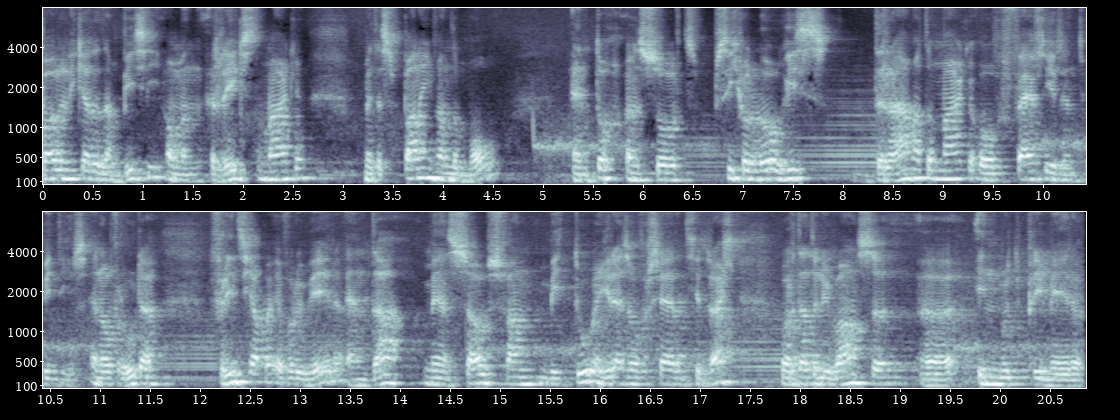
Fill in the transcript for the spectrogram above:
Paul en ik hadden de ambitie om een reeks te maken met de spanning van de mol en toch een soort psychologisch drama te maken over vijftigers en twintigers. En over hoe dat vriendschappen evolueren en dat met een saus van MeToo en grensoverschrijdend gedrag, waar dat de nuance uh, in moet primeren.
